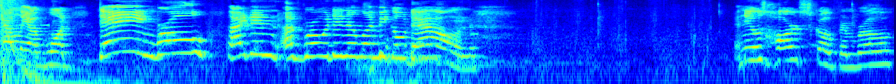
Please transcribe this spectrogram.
I only have one. Dang, bro! I didn't, uh, bro, it didn't let me go down. And it was hard scoping, bro.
